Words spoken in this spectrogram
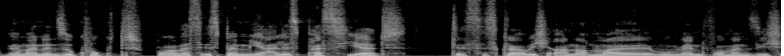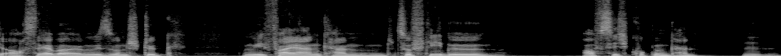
wenn man dann so guckt, boah, was ist bei mir alles passiert, das ist, glaube ich, auch nochmal im Moment, wo man sich auch selber irgendwie so ein Stück irgendwie feiern kann und zufrieden auf sich gucken kann. Mhm.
